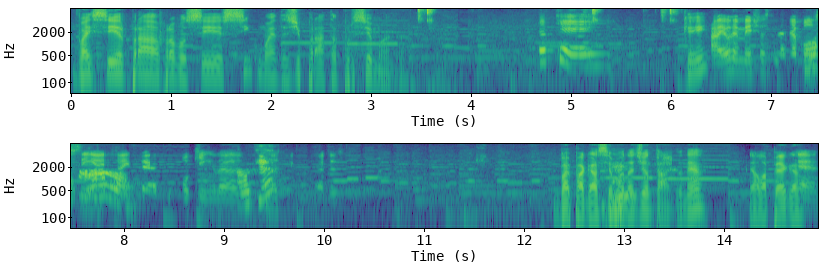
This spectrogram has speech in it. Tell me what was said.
vai ser pra, pra você cinco moedas de prata por semana, Ok. ok? Aí eu remexo assim na minha bolsinha e pego um pouquinho da. O quê? das moedas. Vai pagar a semana adiantada, né? Ela pega, É.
